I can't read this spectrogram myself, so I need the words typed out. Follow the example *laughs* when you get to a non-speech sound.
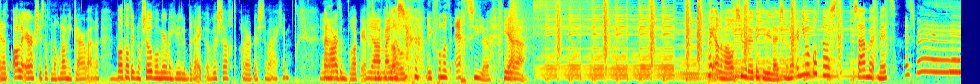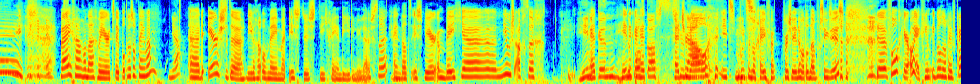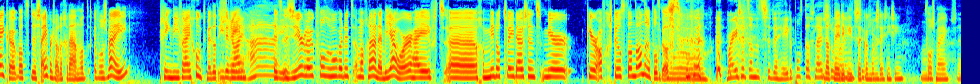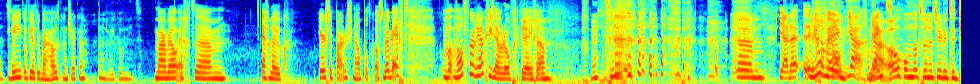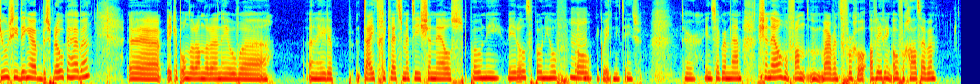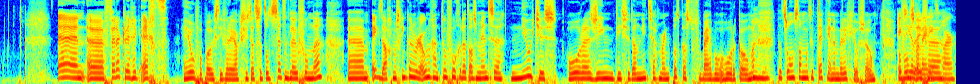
En het allerergste is dat we nog lang niet klaar waren. Wat had ik nog zoveel meer met je willen bereiken? Rustig, het allerbeste maatje. Mijn hart brak echt Ja, mijn ook. *laughs* Ik vond het echt zielig. Ja. Hoi allemaal, super leuk dat je weer luisteren naar een nieuwe podcast samen met... Esme! *laughs* Wij gaan vandaag weer twee podcasts opnemen. Ja. Eh, de eerste die we gaan opnemen is dus diegene die jullie nu luisteren. En dat is weer een beetje nieuwsachtig. Hinneken, Het- de podcast, Het journaal. Iets *laughs* Iets. moeten we nog even verzinnen wat het nou precies is. *laughs* De vorige keer, oh ja, ik, ging, ik wilde nog even kijken wat de cijfers hadden gedaan. Want volgens mij ging die vrij goed met dat iedereen het zeer leuk vond hoe we dit allemaal gedaan hebben. Ja hoor, hij heeft eh, gemiddeld 2000 meer keer afgespeeld dan de andere podcast. Wow. *laughs* maar is het dan dat ze de hele podcast luisteren? Dat weet ik niet, dat kan ik nog steeds niet zien. Oh, Volgens mij. zet. Ik weet niet of je het überhaupt kan checken. Nou, dat weet ik ook niet. Maar wel echt, ehm, echt leuk. Eerste Paardenjournaal podcast. We hebben echt... wa- Wat voor reacties hebben we erop gekregen? Gemengd. *laughs* Ehm, Ja, nou, heel veel. Ja, gemengd. Ja, ook omdat we natuurlijk de juicy dingen besproken hebben. Eh, ik heb onder andere een, heel, eh, een hele tijd gekletst met die Chanel's ponywereld, ponyhof. Mhm. Oh, ik weet niet eens de Instagram naam. Chanel, van waar we het vorige aflevering over gehad hebben. En eh, verder kreeg ik echt heel veel positieve reacties. Dat ze het ontzettend leuk vonden. Ehm, ik dacht, misschien kunnen we er ook nog aan toevoegen dat als mensen nieuwtjes horen, zien, die ze dan niet zeg maar in de podcast voorbij hebben horen komen, Mhm. dat ze ons dan moeten taggen in een berichtje of zo. Ik Of zie het alleen even- niet, maar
